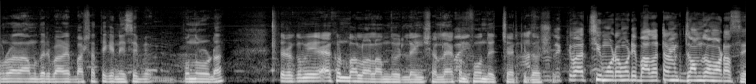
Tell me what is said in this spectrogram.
আমরা আমাদের বাসা থেকে নিয়েছি পনেরোটা। সেরকমই এখন ভালো আলহামদুলিল্লাহ ইনশাল্লাহ এখন ফোন দিচ্ছে আর কি দর্শক। দেখতে পাচ্ছি মোটামুটি বাজারটা অনেক জমজমাট আছে।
